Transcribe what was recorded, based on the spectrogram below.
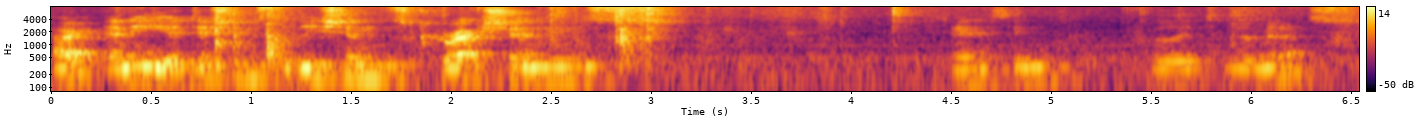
All right, any additions, deletions, corrections? Anything related to the minutes?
